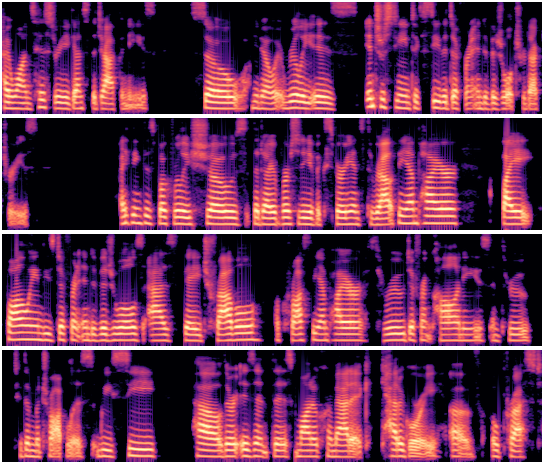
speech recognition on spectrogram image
Taiwan's history against the Japanese. So, you know, it really is interesting to see the different individual trajectories. I think this book really shows the diversity of experience throughout the empire by following these different individuals as they travel across the empire through different colonies and through to the metropolis. We see how there isn't this monochromatic category of oppressed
